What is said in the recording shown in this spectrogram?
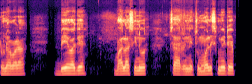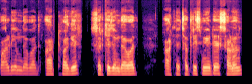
લુણાવાડા બે વાગે, બાલાસિનોર ચાર અને ચુમ્માલીસ મિનિટે પારડી અમદાવાદ, આઠ વાગે સરખેજ અમદાવાદ આઠ ને છત્રીસ મિનિટે સાણંદ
